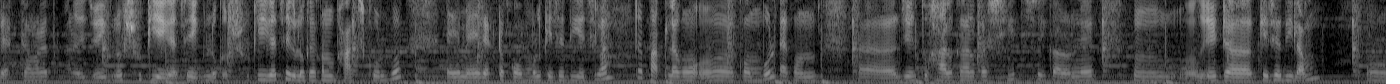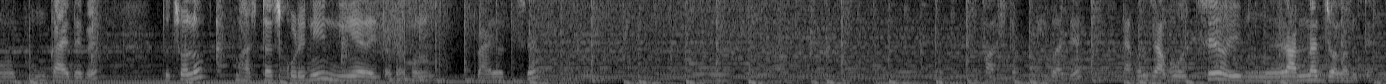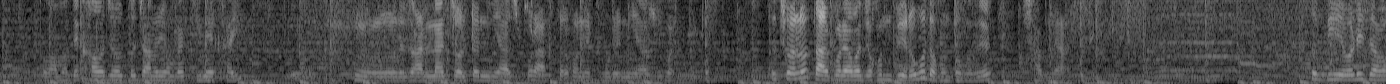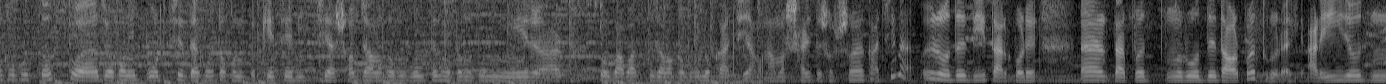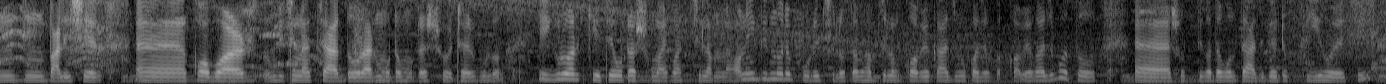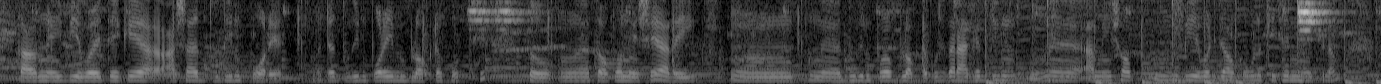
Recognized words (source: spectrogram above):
ব্যাক ক্যামেরা আর এই যে এগুলো শুকিয়ে গেছে, এগুলো শুকিয়ে গেছে, এগুলোকে এখন ভাজ করব। এই মেয়ের একটা কম্বল কেচে দিয়েছিলাম এটা পাতলা কম্বল। এখন যেহেতু হালকা হালকা শীত, সেই কারণে এটা কেচে দিলাম গায়ে দেবে। তো চলো, ভাজ টাজ করে নিই, নিয়ে এই দেখো এখন প্রায় হচ্ছে পাঁচটা কুড়ি বাজে। এখন যাব হচ্ছে ওই রান্নার জল আনতে। তো আমাদের খাওয়া জল তো জানোই আমরা কিনে খাই। তো রান্নার জলটা নিয়ে আসব, রাস্তার ওখানে ভরে নিয়ে আসব বাড়িতে তো চলো, তারপরে আবার যখন বেরোবো তখন তোমাদের সামনে আসছি। তো বিয়েবাড়ির জামা কাপড় তো যখনই পরছে দেখো তখনই তো কেচে নিচ্ছি। আর সব জামা কাপড় বলতে মোটামুটি মেয়ের আর ওর বাবার তো জামা কাপড়গুলো কাচি। এখন আমার শাড়ি তো সবসময় কাচি না, ওই রোদে দিই, তারপরে তারপরে রোদে দেওয়ার পরে তুলে রাখি। আর এই যে বালিশের কভার বিছানার চাদর আর মোটা মোটা সোয়েটারগুলো এইগুলো আর কেচে ওঠার সময় পাচ্ছিলাম না। অনেক দিন ধরে পড়েছিল তো ভাবছিলাম কবে কাচবো কবে কবে কাচবো তো সত্যি কথা বলতে আজকে একটু ফ্রি হয়েছি। কারণ এই বিয়েবাড়ি থেকে আসার দুদিন পরে এটা দুদিন পরে আমি ব্লগটা করছি। তো তখন এসে আর এই দুদিন পর ব্লগটা করছি। তার আগের দিন আমি সব উম, বিয়েবাড়ির জামা কাপড়গুলো কেচে নিয়েছিলাম।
